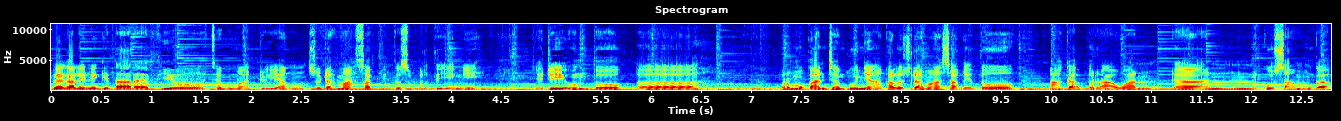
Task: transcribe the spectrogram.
Oke kali ini kita review jambu madu yang sudah masak itu seperti ini. Jadi untuk eh, permukaan jambunya kalau sudah masak itu agak berawan dan kusam nggak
